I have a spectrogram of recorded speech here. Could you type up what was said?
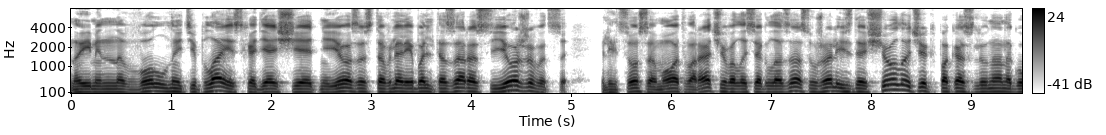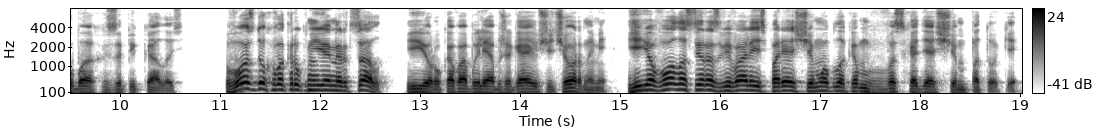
но именно волны тепла, исходящие от нее, заставляли Бальтазара съеживаться, Лицо само отворачивалось, а глаза сужались до щелочек, пока слюна на губах запекалась. Воздух вокруг нее мерцал, ее рукава были обжигающе черными, ее волосы развивались парящим облаком в восходящем потоке.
